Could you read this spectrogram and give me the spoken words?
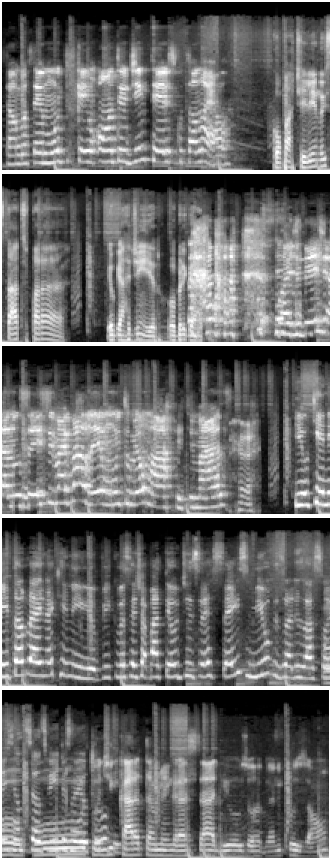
Então gostei muito, fiquei ontem o dia inteiro escutando ela. Compartilhe no status para eu ganhar dinheiro. Obrigado. Pode deixar. Não sei se vai valer muito o meu marketing, mas. E o Kini também, né, Kini? Eu vi que você já bateu 16 mil visualizações oh, nos seus oh, vídeos no YouTube. Tô de cara também, graças a Deus, orgânicozão.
